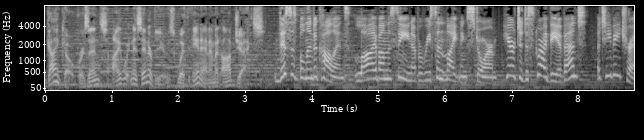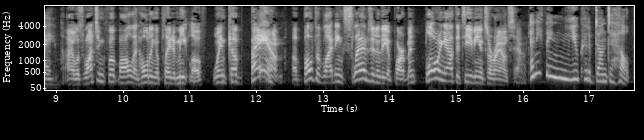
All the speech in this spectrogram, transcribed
Geico presents eyewitness interviews with inanimate objects. This is Belinda Collins, live on the scene of a recent lightning storm. Here to describe the event a TV tray. I was watching football and holding a plate of meatloaf when kabam! A bolt of lightning slams into the apartment, blowing out the TV and surround sound. Anything you could have done to help?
